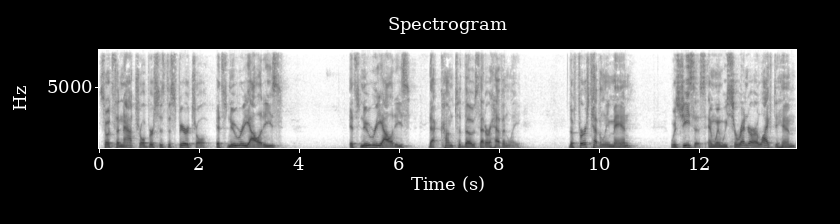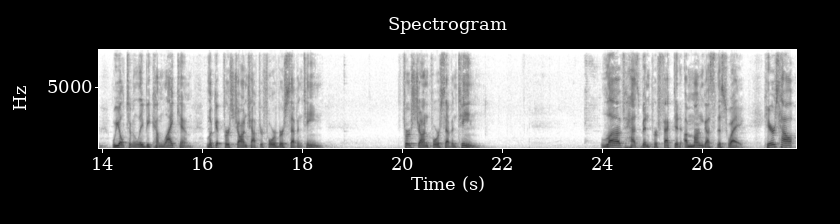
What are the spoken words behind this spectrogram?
So it's the natural versus the spiritual. It's new realities. It's new realities that come to those that are heavenly. The first heavenly man was Jesus, and when we surrender our life to him, we ultimately become like him. Look at 1 John chapter 4 verse 17. 1 John 4 17. Love has been perfected among us this way. Here's how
